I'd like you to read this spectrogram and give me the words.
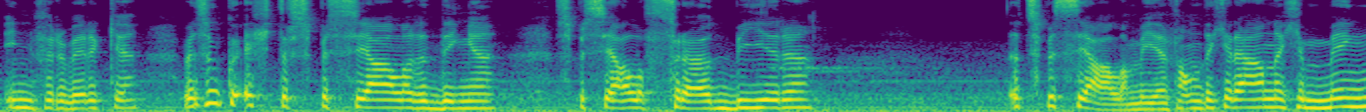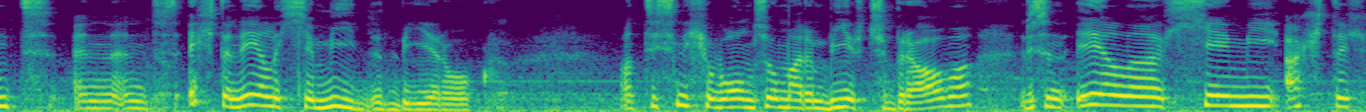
in verwerken. Wij zoeken echt er specialere dingen, speciale fruitbieren. het speciale meer, van de granen gemengd. En, en het is echt een hele chemie, het bier ook. Want het is niet gewoon zomaar een biertje brouwen. Er is een hele chemieachtig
